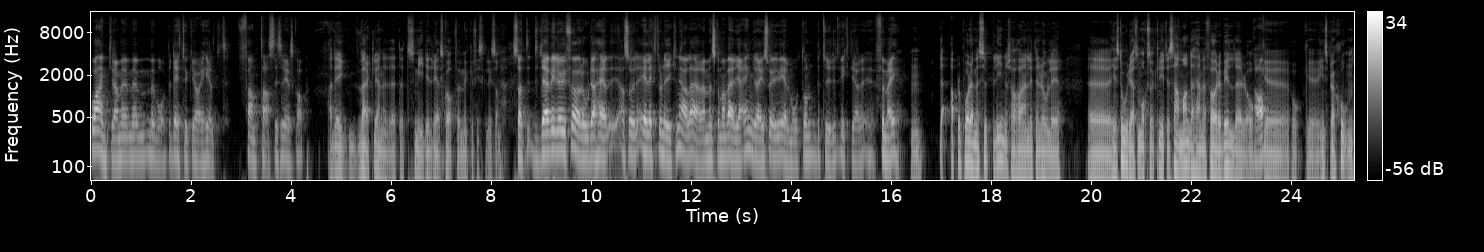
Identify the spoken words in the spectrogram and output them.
och ankra med, med, med båt, det tycker jag är helt fantastiskt redskap. Ja, det är verkligen ett, ett smidigt redskap för mycket fiske liksom. Så att där vill jag ju förorda, alltså elektroniken i all ära, men ska man välja en grej så är ju elmotorn betydligt viktigare för mig. Mm. Det, apropå det med superlinor så har jag en liten rolig eh, historia som också knyter samman det här med förebilder och, Ja. eh, och eh, inspiration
